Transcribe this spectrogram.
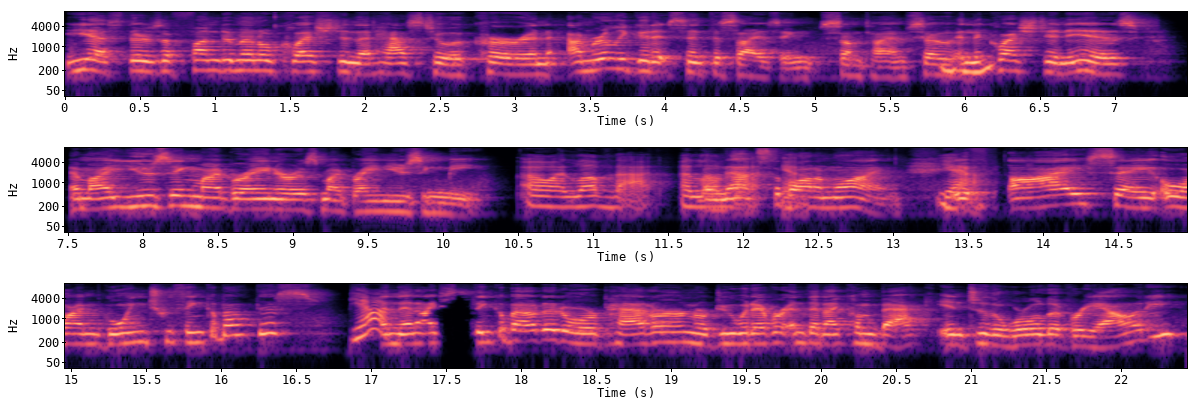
Yes, there's a fundamental question that has to occur, and I'm really good at synthesizing sometimes. So, and Mm-hmm. the question is, am I using my brain or is my brain using me? Oh, I love that. I love that. And that's that. the yeah. bottom line. Yeah. If I say, oh, I'm going to think about this, Yeah. and then I think about it or pattern or do whatever, and then I come back into the world of reality,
